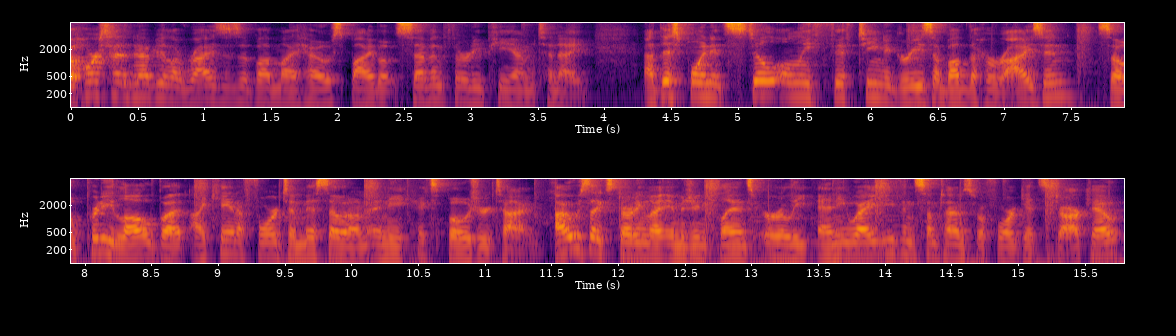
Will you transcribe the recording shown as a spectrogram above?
The Horsehead Nebula rises above my house by about 7.30 p.m. tonight. At this point, it's still only 15 degrees above the horizon, so pretty low, but I can't afford to miss out on any exposure time. I always like starting my imaging plans early anyway, even sometimes before it gets dark out.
